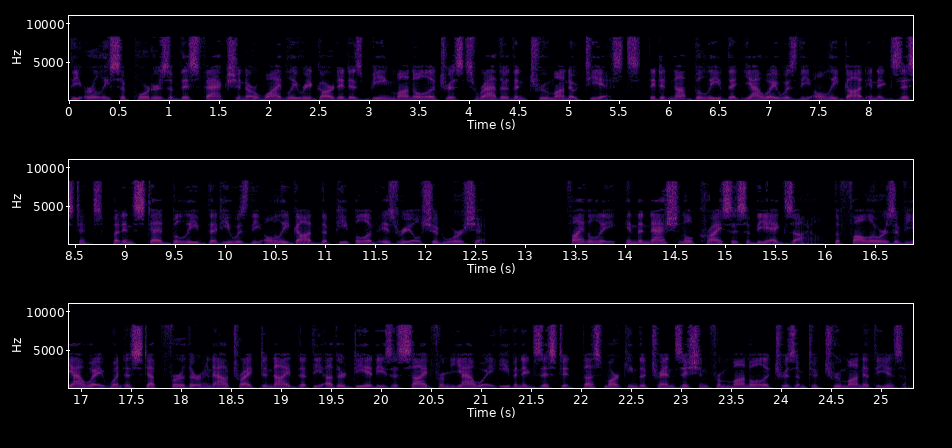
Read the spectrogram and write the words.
The early supporters of this faction are widely regarded as being monolatrists rather than true monotheists. They did not believe that Yahweh was the only God in existence, but instead believed that he was the only God the people of Israel should worship. Finally, in the national crisis of the exile, the followers of Yahweh went a step further and outright denied that the other deities aside from Yahweh even existed, thus marking the transition from monolatrism to true monotheism.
